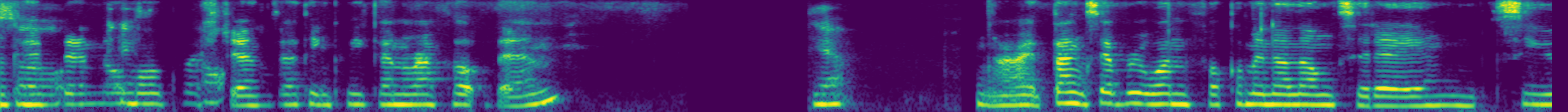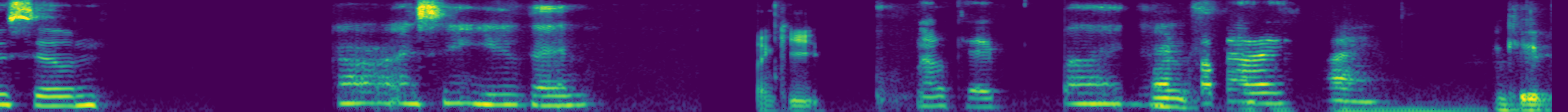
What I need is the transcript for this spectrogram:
Okay, if there are no more questions, I think we can wrap up then. Yeah. All right, thanks everyone for coming along today and see you soon. All right, see you then. Thank you. Okay, Bye. Thanks. bye-bye. Bye. Thank you.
